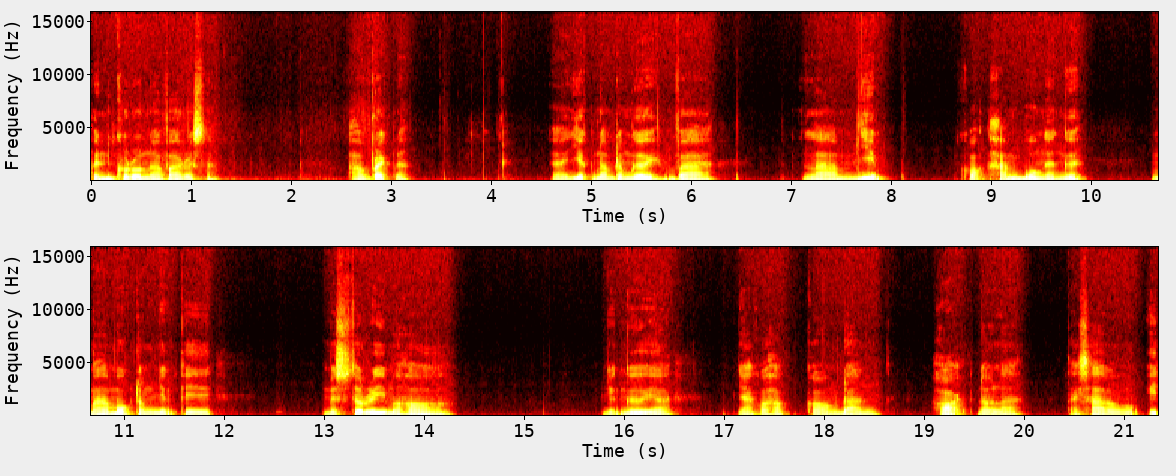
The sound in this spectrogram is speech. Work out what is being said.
bệnh coronavirus đó, outbreak đó Ờ, giết 500 người và làm nhiễm khoảng 24.000 người. Mà một trong những cái mystery mà họ, những người ờ, nhà khoa học còn đang hỏi đó là tại sao ít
